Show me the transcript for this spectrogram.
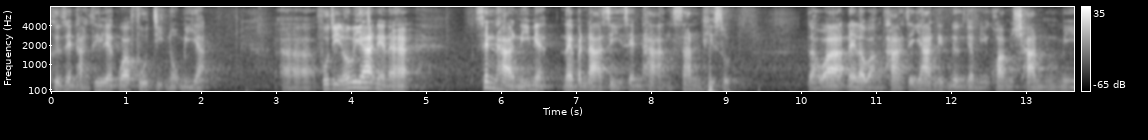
ขึ้นเส้นทางที่เรียกว่าฟูจิโนมิยะฟูจิโนมิยะเนี่ยนะฮะเส้นทางนี้เนี่ยในบรรดา 4 เส้นทางสั้นที่สุด แต่ว่าในระหว่างทางจะยากนิดนึงจะมีความชันมี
